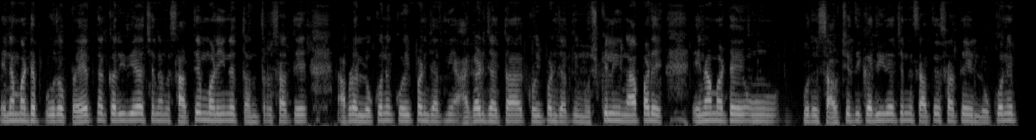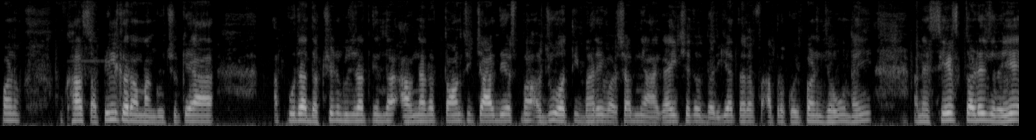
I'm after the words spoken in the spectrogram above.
એના માટે પૂરો પ્રયત્ન કરી રહ્યા છે અને અમે સાથે મળીને તંત્ર સાથે આપણા લોકોને કોઈ પણ જાતની આગળ જતા, કોઈ પણ જાતની મુશ્કેલી ના પડે, એના માટે હું પૂરી સાવચેતી કરી રહ્યા છે અને સાથે સાથે લોકોને પણ હું ખાસ અપીલ કરવા માગું છું કે આ આ પૂરા દક્ષિણ ગુજરાતની અંદર આવનારા ત્રણથી ચાર દિવસમાં હજુ અતિ ભારે વરસાદની આગાહી છે તો દરિયા તરફ આપણે કોઈ પણ જવું નહીં અને સેફ સ્થળે જ રહીએ.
